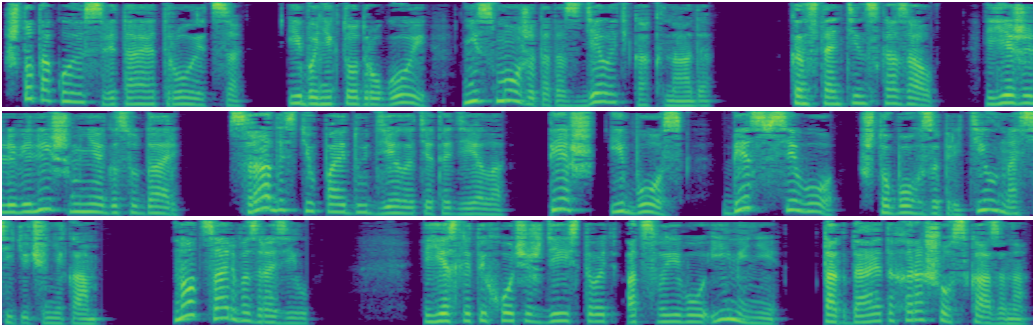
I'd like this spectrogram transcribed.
что такое Святая Троица, ибо никто другой не сможет это сделать как надо. Константин сказал, «Ежели велишь мне, государь, с радостью пойду делать это дело, пеш и босс, без всего, что Бог запретил носить ученикам». Но царь возразил, «Если ты хочешь действовать от своего имени, тогда это хорошо сказано.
